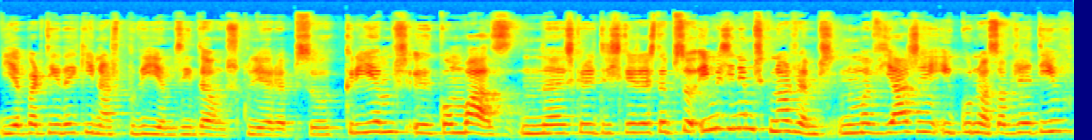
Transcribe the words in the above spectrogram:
e a partir daqui nós podíamos então escolher a pessoa que queríamos eh, com base nas características desta pessoa. Imaginemos que nós vamos numa viagem e que o nosso objetivo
